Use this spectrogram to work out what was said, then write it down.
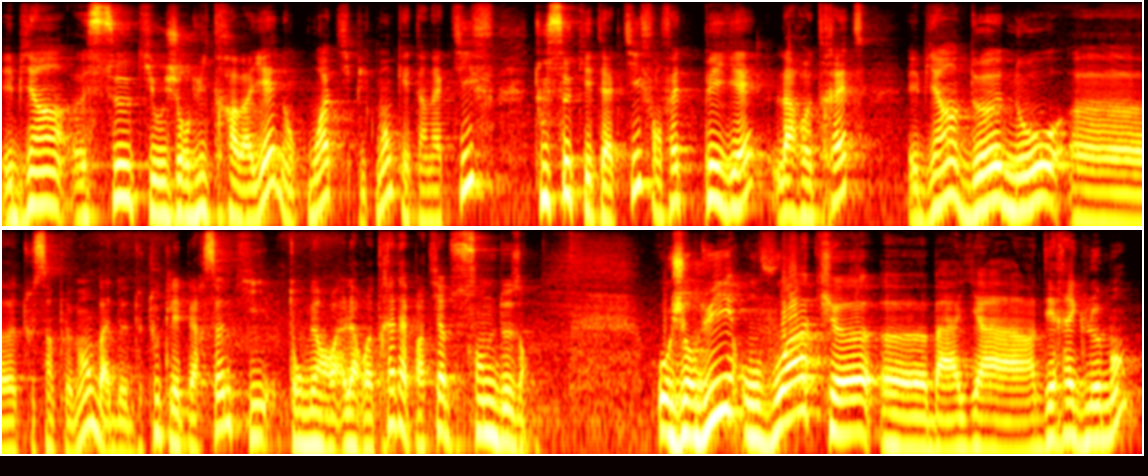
eh bien, euh, ceux qui aujourd'hui travaillaient, donc moi typiquement qui est un actif, tous ceux qui étaient actifs en fait payaient la retraite eh bien, de nos, euh, tout simplement, bah, de, toutes les personnes qui tombaient à la retraite à partir de 62 ans. Aujourd'hui, on voit qu'il euh, bah, y a un dérèglement,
